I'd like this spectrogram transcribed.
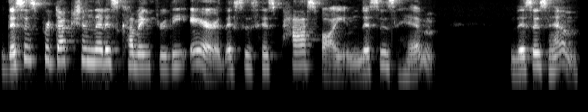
This is production that is coming through the air. This is his pass volume. This is him. This is him.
